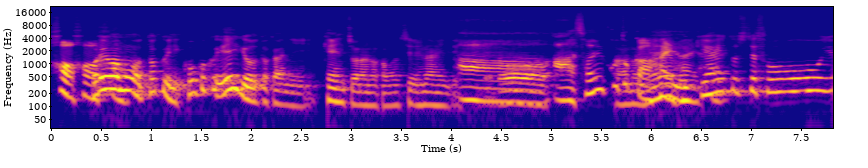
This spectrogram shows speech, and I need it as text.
はあはあはあこれはもう特に広告営業とかに顕著なのかもしれないですけど、あーあー、そういうことか。ねはいはい、はい。向き合いとしてそうい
